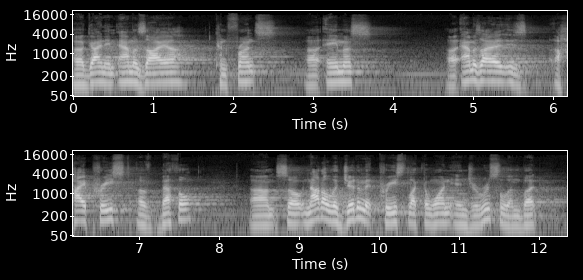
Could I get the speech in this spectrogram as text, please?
A guy named Amaziah confronts uh, Amos. Uh, Amaziah is a high priest of Bethel. Um, so, not a legitimate priest like the one in Jerusalem, but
